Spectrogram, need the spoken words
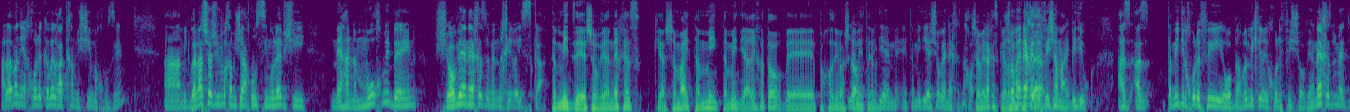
עליו אני יכול לקבל רק 50%. המגבלה של 75%, שימו לב שהיא מהנמוך מבין שווי הנכס לבין מחיר העסקה. תמיד זה יהיה שווי הנכס, כי השמאי תמיד, תמיד יעריך אותו בפחות ממה שקניתם. לא, תמיד יהיה, תמיד יהיה שווי נכס, נכון. שווי נכס, כי הוא נמוך יותר. שווי נכס לפי שמאי, בדיוק. אז, אז תמיד ילכו לפי, או בהרבה מקרים ילכו לפי שווי הנכס באמת,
